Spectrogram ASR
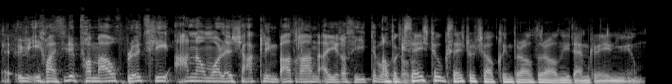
äh, ich weiß nicht, ob Frau Mauch plötzlich auch nochmal eine Jacqueline Badran an ihrer Seite will. Aber siehst du, siehst du Jacqueline Badran in diesem Gremium?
